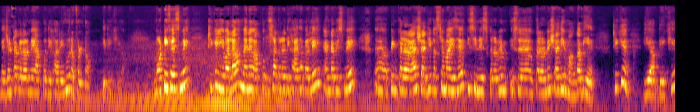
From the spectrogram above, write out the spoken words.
मेजेंटा कलर में आपको दिखा रही हूँ रफल टॉप ये देखिए आप। मोटी फेस में ठीक है, ये वाला मैंने आपको दूसरा कलर दिखाया था पहले एंड अब इसमें पिंक कलर आया। शायद ये कस्टमाइज है, किसी ने इस कलर में, इस कलर में शायद ये मांगा भी है। ठीक है, ये आप देखिए,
